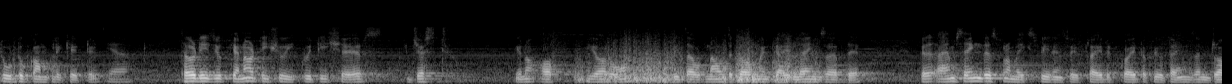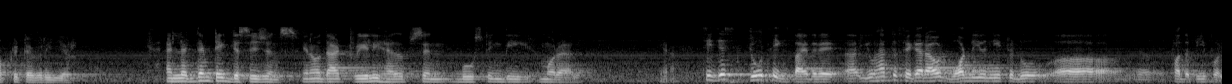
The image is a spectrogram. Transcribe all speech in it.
too too complicated. Yeah. Third is you cannot issue equity shares just you know of your own without now the government guidelines are there. I am saying this from experience. We've tried it quite a few times and dropped it every year. And let them take decisions. You know, that really helps in boosting the morale. Yeah. See, just two things, by the way. Uh, you have to figure out what do you need to do uh, for the people.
